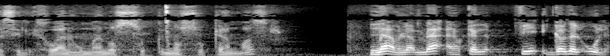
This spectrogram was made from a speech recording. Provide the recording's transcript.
بس الإخوان هم نص نص سكان مصر؟ لا لا لا أنا بتكلم في الجولة الأولى.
